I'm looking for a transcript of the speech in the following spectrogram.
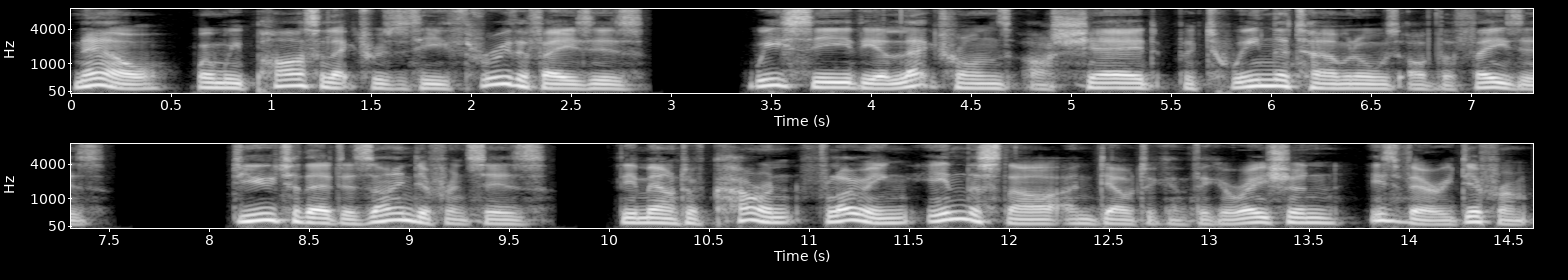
Now, when we pass electricity through the phases, we see the electrons are shared between the terminals of the phases. Due to their design differences, the amount of current flowing in the star and delta configuration is very different.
